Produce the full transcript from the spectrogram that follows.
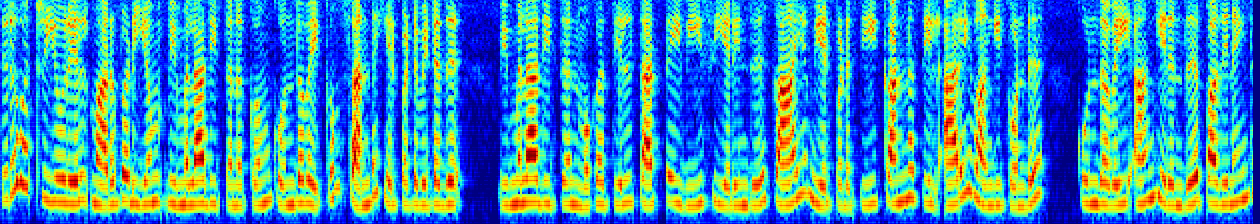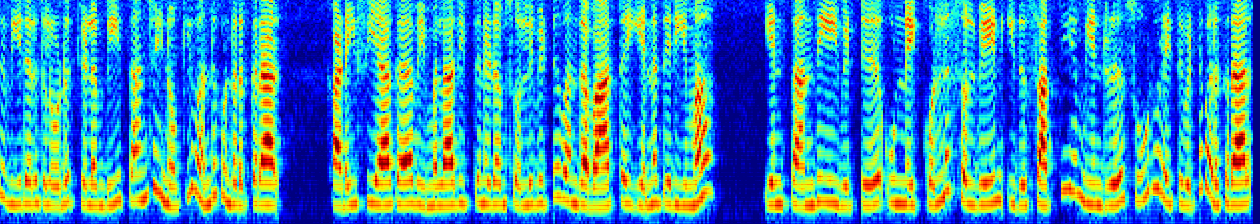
திருவற்றியூரில் மறுபடியும் விமலாதித்தனுக்கும் குந்தவைக்கும் சண்டை ஏற்பட்டுவிட்டது. விமலாதித்தன் முகத்தில் தட்டை வீசி எறிந்து காயம் ஏற்படுத்தி கன்னத்தில் அறை வாங்கி கொண்டு குந்தவை அங்கிருந்து பதினைந்து வீரர்களோடு கிளம்பி தஞ்சை நோக்கி வந்து கொண்டிருக்கிறாள். கடைசியாக விமலாதித்தனிடம் சொல்லிவிட்டு வந்த வார்த்தை என்ன தெரியுமா? என் தந்தையை விட்டு உன்னை கொல்ல சொல்வேன் இது சத்தியம் என்று சூடுரைத்துவிட்டு வருகிறாள்.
